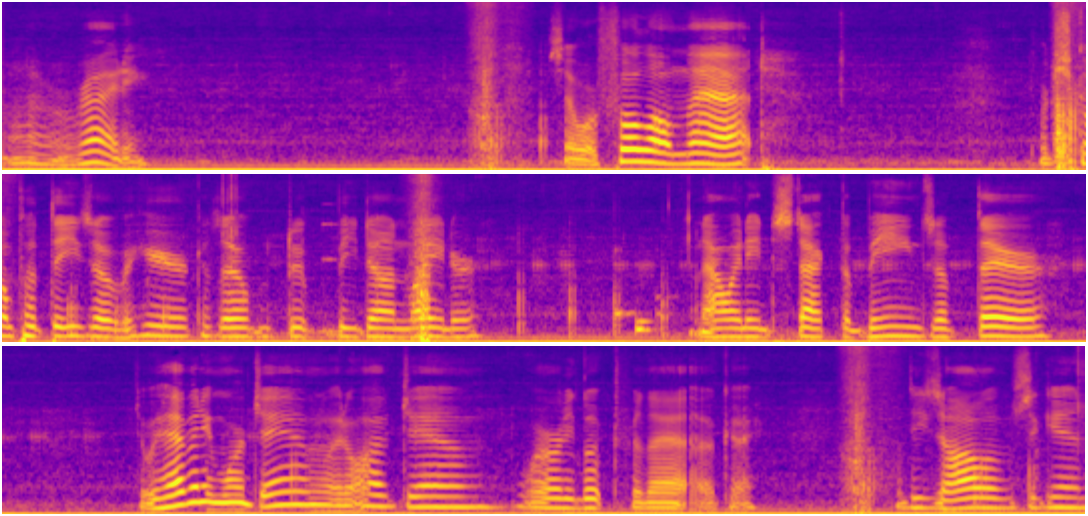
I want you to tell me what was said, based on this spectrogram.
Alrighty. So we're full on that. We're just gonna put these over here because they'll be done later. Now we need to stack the beans up there. Do we have any more jam? We don't have jam. We already looked for that. Okay. These olives again.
